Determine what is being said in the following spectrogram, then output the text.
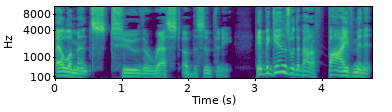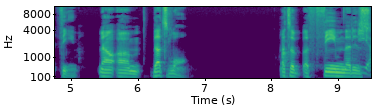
elements to the rest of the symphony. It begins with about a five minute theme. Now, um, that's long. That's a, a theme that is Yeah.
